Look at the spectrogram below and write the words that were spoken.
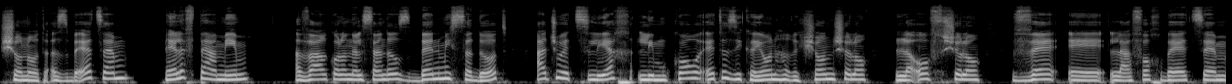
שונות. אז בעצם, אלף פעמים עבר קולונל סנדרס בין מסעדות, עד שהוא הצליח למכור את הזיכיון הראשון שלו לעוף שלו, ולהפוך בעצם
